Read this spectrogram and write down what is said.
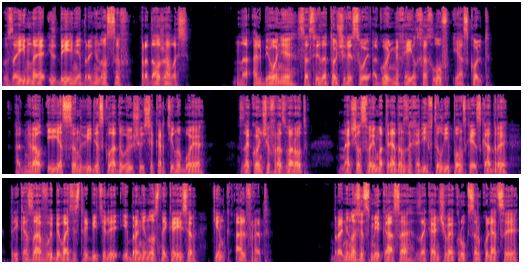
Взаимное избиение броненосцев продолжалось. На Альбионе сосредоточили свой огонь Михаил Хохлов и Аскольд. Адмирал Иессен, видя складывающуюся картину боя, закончив разворот, начал своим отрядом заходить в тыл японской эскадры, приказав выбивать истребители и броненосный крейсер «Кинг Альфред». Броненосец Микаса, заканчивая круг циркуляции,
